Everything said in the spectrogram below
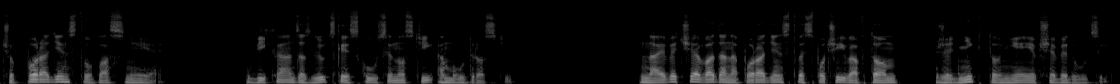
čo poradenstvo vlastne je – vychádza z ľudskej skúsenosti a múdrosti. Najväčšia vada na poradenstve spočíva v tom, že nikto nie je vševedúci.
